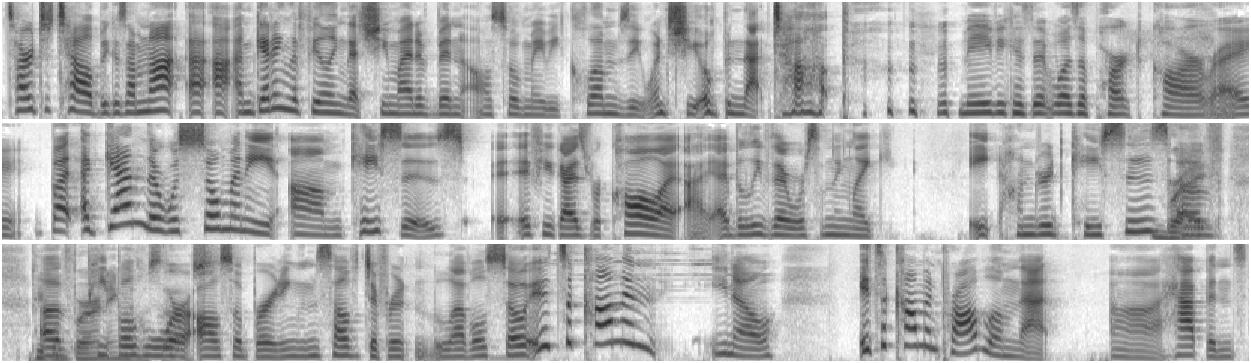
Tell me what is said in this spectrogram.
It's hard to tell because I'm not. I, I- I'm getting the feeling that she might have been also maybe clumsy when she opened that top. maybe because it was a parked car, right? but again, there was so many um, cases. If you guys recall, I, I I believe there were something like 800 cases Right. of People of people who were also burning themselves, different levels. So it's a common, you know, it's a common problem that uh, happens.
